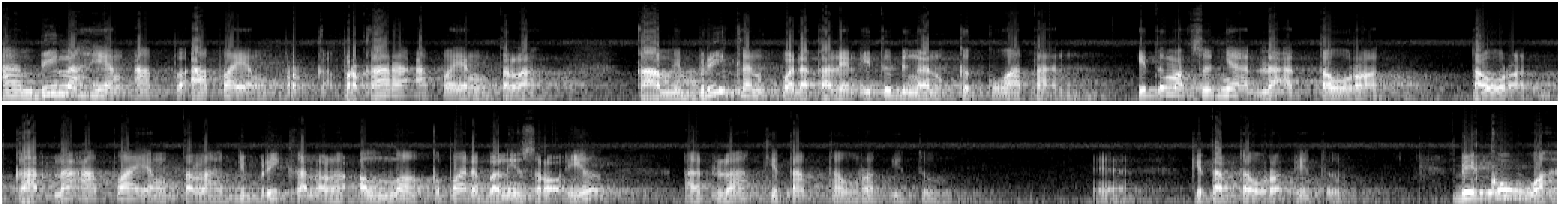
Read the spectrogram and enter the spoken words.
ambillah yang apa apa yang perkara apa yang telah kami berikan kepada kalian itu dengan kekuatan itu maksudnya adalah at-Taurat Taurat karena apa yang telah diberikan oleh Allah kepada Bani Israel adalah kitab Taurat itu. Ya, kitab Taurat itu. Biquwwah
